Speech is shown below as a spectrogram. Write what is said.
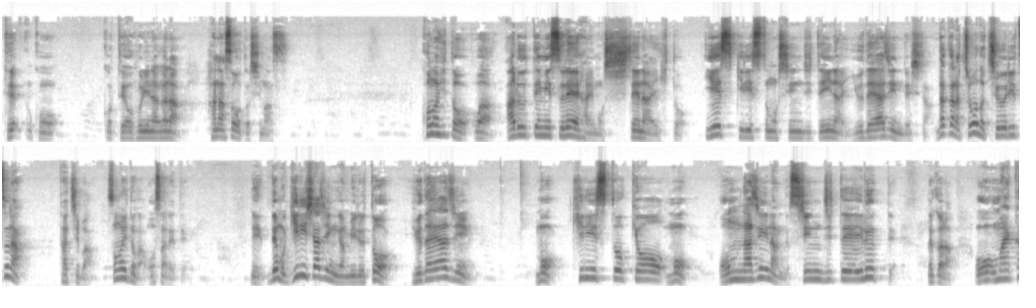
手こうこう手を振りながら話そうとします。この人はアルテミス礼拝もしてない人。イエス・キリストも信じていないユダヤ人でした。だからちょうど中立な立場。その人が押されて。ででもギリシャ人が見るとユダヤ人もキリスト教も同じなんです。信じているって。だからおお前帰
